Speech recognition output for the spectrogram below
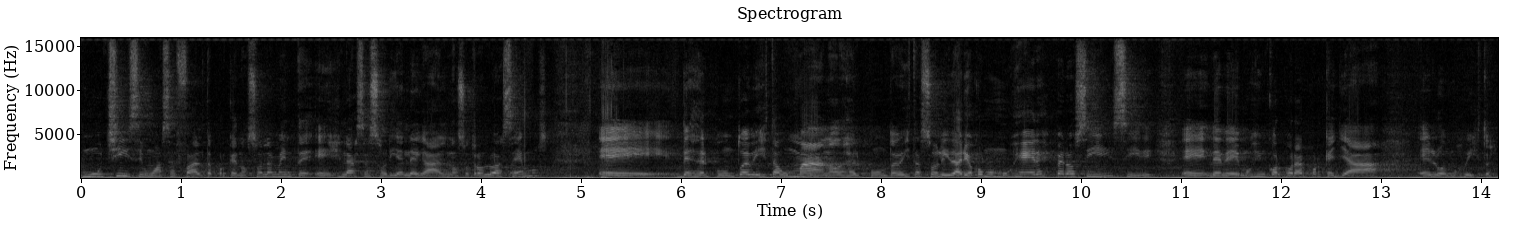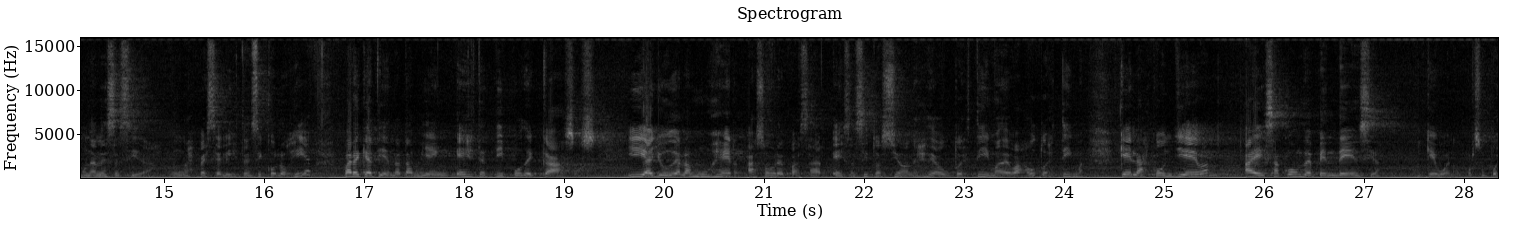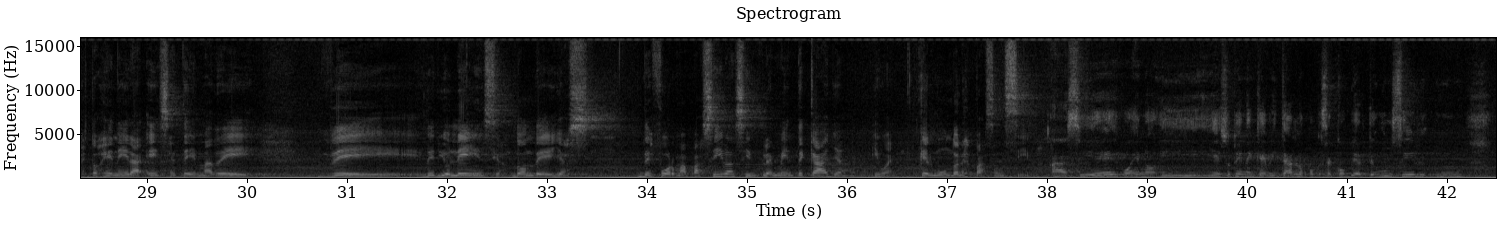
Muchísimo hace falta porque no solamente es la asesoría legal, nosotros lo hacemos eh, desde el punto de vista humano, desde el punto de vista solidario como mujeres, pero sí, sí eh, debemos incorporar porque ya eh, lo hemos visto, es una necesidad, un especialista en psicología para que atienda también este tipo de casos y ayude a la mujer a sobrepasar esas situaciones de autoestima, de baja autoestima, que las conllevan a esa condependencia que bueno, por supuesto genera ese tema de, de, de violencia, donde ellas de forma pasiva, simplemente callan y bueno, que el mundo les pase encima. Así es, bueno, y, eso tienen que evitarlo porque se convierte en un,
